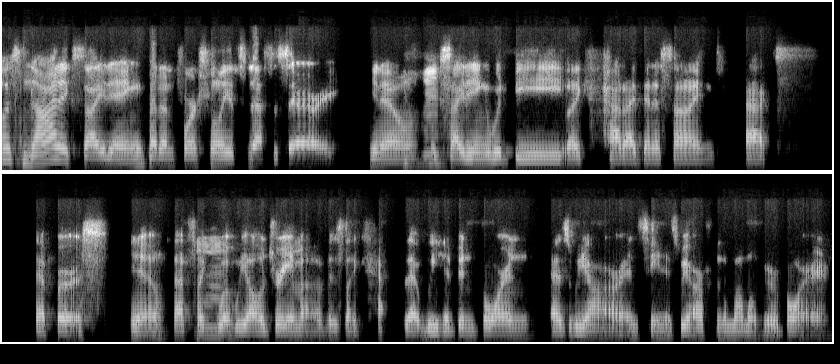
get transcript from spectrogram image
Well, it's not exciting, but unfortunately, it's necessary. You know, Mhm. exciting would be like had I been assigned X at birth. You know, that's like what we all dream of is like ha- that we had been born as we are and seen as we are from the moment we were born.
